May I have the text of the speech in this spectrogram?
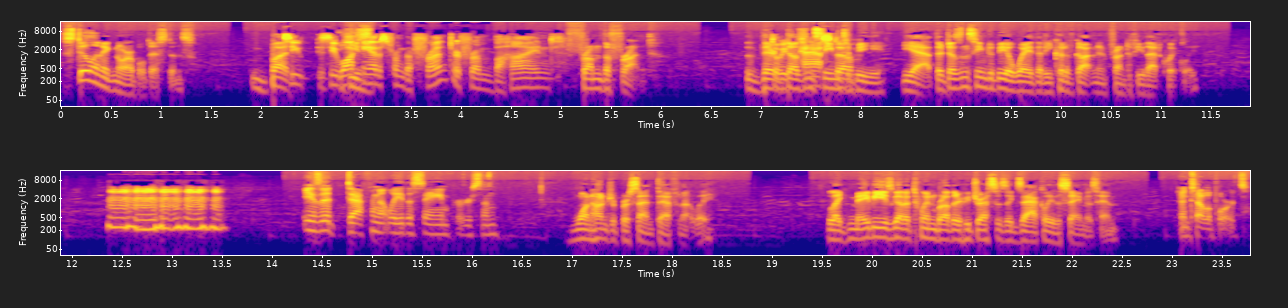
Still an ignorable distance, but Is he, is he walking at us from the front or from behind? from the front. There So doesn't passed seem to be, yeah, there doesn't seem to be a way that he could have gotten in front of you that quickly. Is it definitely the same person? One hundred percent, definitely. Like maybe he's got a twin brother who dresses exactly the same as him. and teleports.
